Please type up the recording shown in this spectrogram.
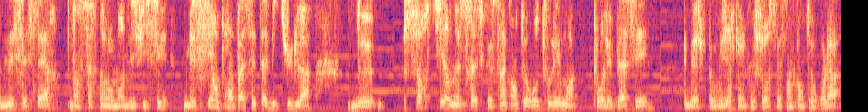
nécessaire dans certains moments difficiles. Mais si on prend pas cette habitude-là de sortir ne serait-ce que 50 euros tous les mois pour les placer, eh bien, je peux vous dire quelque chose, ces 50 euros-là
